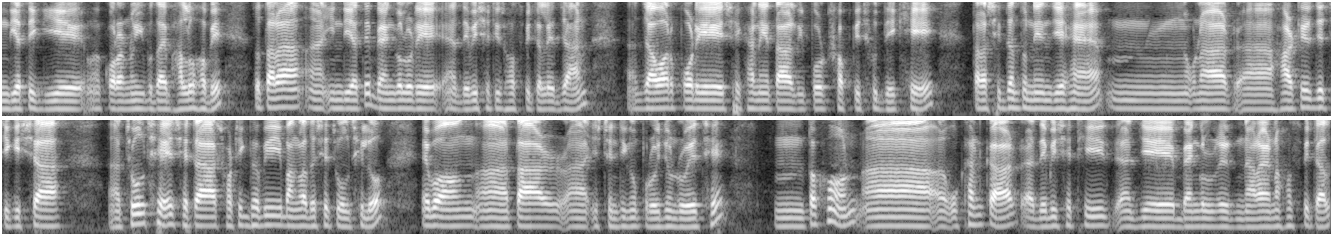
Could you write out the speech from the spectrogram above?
ইন্ডিয়াতে গিয়ে করানোই বোধহয় ভালো হবে। তো তারা ইন্ডিয়াতে ব্যাঙ্গালোরে দেবী শেঠির হসপিটালে যান। যাওয়ার পরে সেখানে তার রিপোর্ট সব কিছু দেখে তারা সিদ্ধান্ত নেন যে হ্যাঁ ওনার হার্টের যে চিকিৎসা চলছে, সেটা সঠিকভাবেই বাংলাদেশে চলছিল এবং তার স্টেন্টিংও প্রয়োজন রয়েছে। তখন ওখানকার দেবী শেঠির যে ব্যাঙ্গালোরের নারায়ণা হসপিটাল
